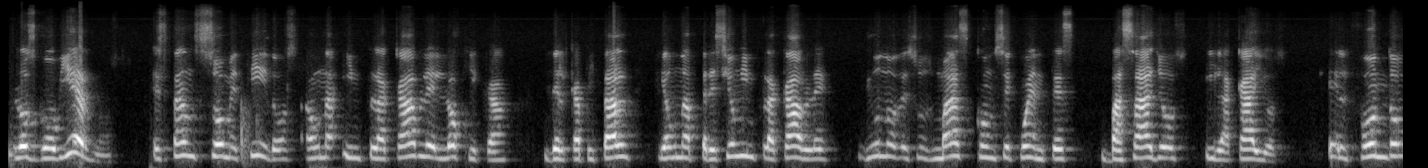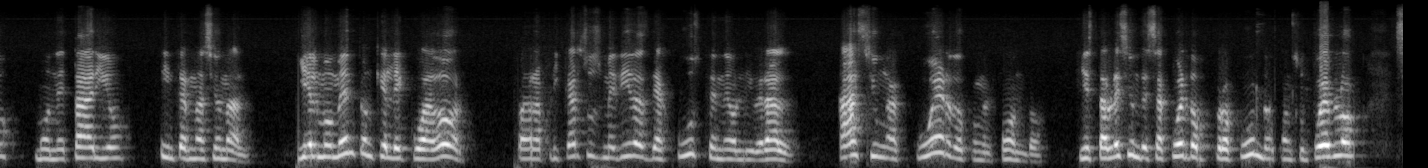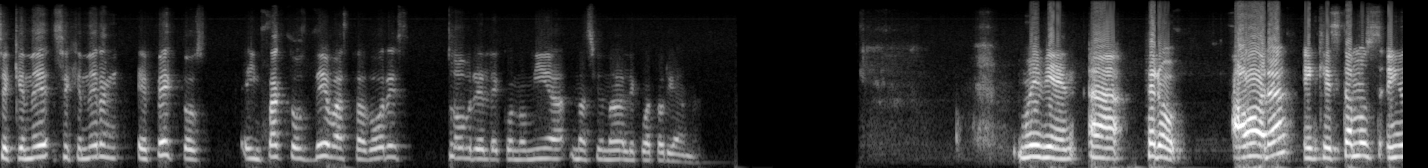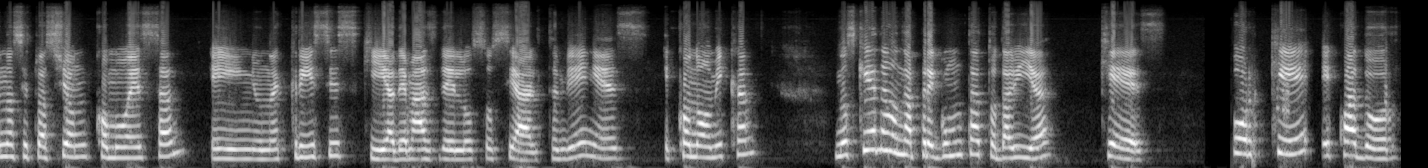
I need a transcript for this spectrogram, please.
los gobiernos están sometidos a una implacable lógica del capital y a una presión implacable de uno de sus más consecuentes vasallos y lacayos, el Fondo Monetario Internacional. Y el momento en que el Ecuador, para aplicar sus medidas de ajuste neoliberal, hace un acuerdo con el fondo y establece un desacuerdo profundo con su pueblo, se, se generan efectos e impactos devastadores sobre la economía nacional ecuatoriana. Muy bien, uh, pero ahora en que estamos en una situación como esa, en una crisis que además de lo social también es económica, nos queda una pregunta todavía que es, ¿por qué Ecuador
